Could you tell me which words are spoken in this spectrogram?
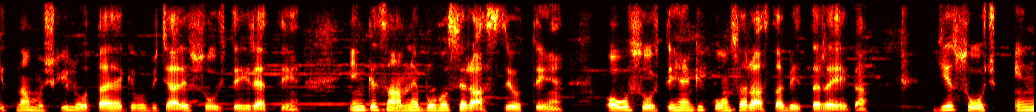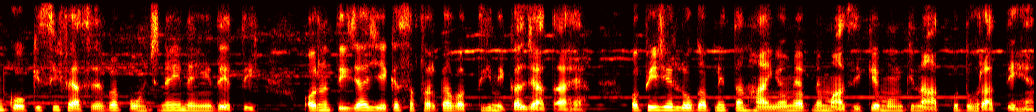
اتنا مشکل ہوتا ہے کہ وہ بیچارے سوچتے ہی رہتے ہیں۔ ان کے سامنے بہت سے راستے ہوتے ہیں اور وہ سوچتے ہیں کہ کون سا راستہ بہتر رہے گا۔ یہ سوچ ان کو کسی فیصلے پر پہنچنے ہی نہیں دیتی اور نتیجہ یہ کہ سفر کا وقت ہی نکل جاتا ہے۔ اور پھر یہ لوگ اپنی تنہائیوں میں اپنے ماضی کے ممکنات کو دہراتے ہیں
